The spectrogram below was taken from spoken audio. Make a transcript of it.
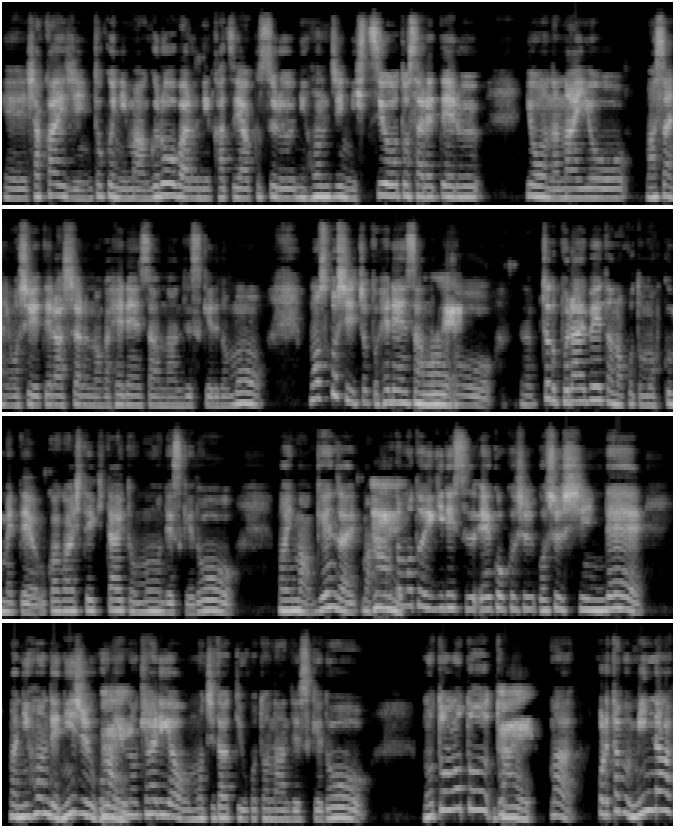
えー社会人、特にまあグローバルに活躍する日本人に必要とされているような内容をまさに教えてらっしゃるのがヘレンさんなんですけれども、もう少しちょっとヘレンさんのことを、ちょっとプライベートなことも含めてお伺いしていきたいと思うんですけど、まあ今現在、まあはい。もともとイギリス英国ご出身で、まあ日本で25年のキャリアをお持ちだっていうことなんですけど、もともと。まあ、これ多分みんなが聞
